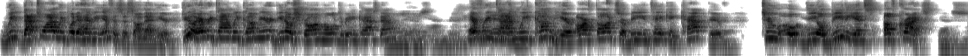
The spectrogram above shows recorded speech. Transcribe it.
we, that's why we put a heavy emphasis on that here. Do you know every time we come here, do you know strongholds are being cast down? Mm-hmm. Yes. Mm-hmm. Every Yeah. time we come here, our thoughts are being taken captive to o- the obedience of Christ. Yes.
